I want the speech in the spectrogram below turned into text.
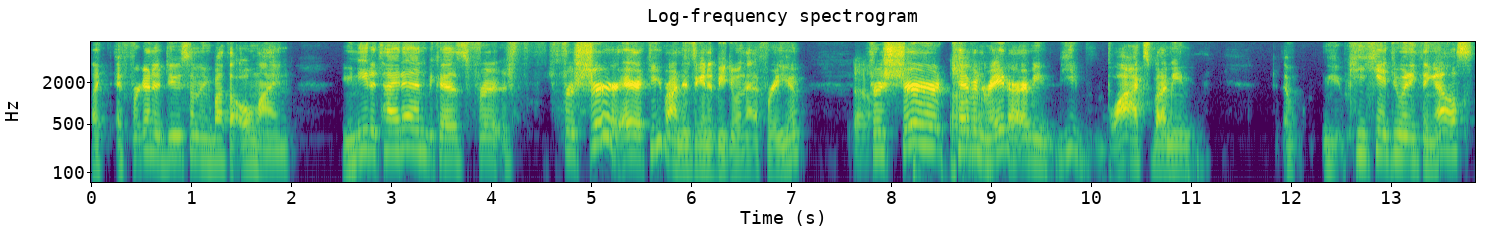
Like if we're gonna do something about the O line, you need a tight end because for for sure Eric Ebron isn't gonna be doing that for you. No. For sure, Kevin no. Rader. I mean, he blocks, but I mean, he can't do anything else.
